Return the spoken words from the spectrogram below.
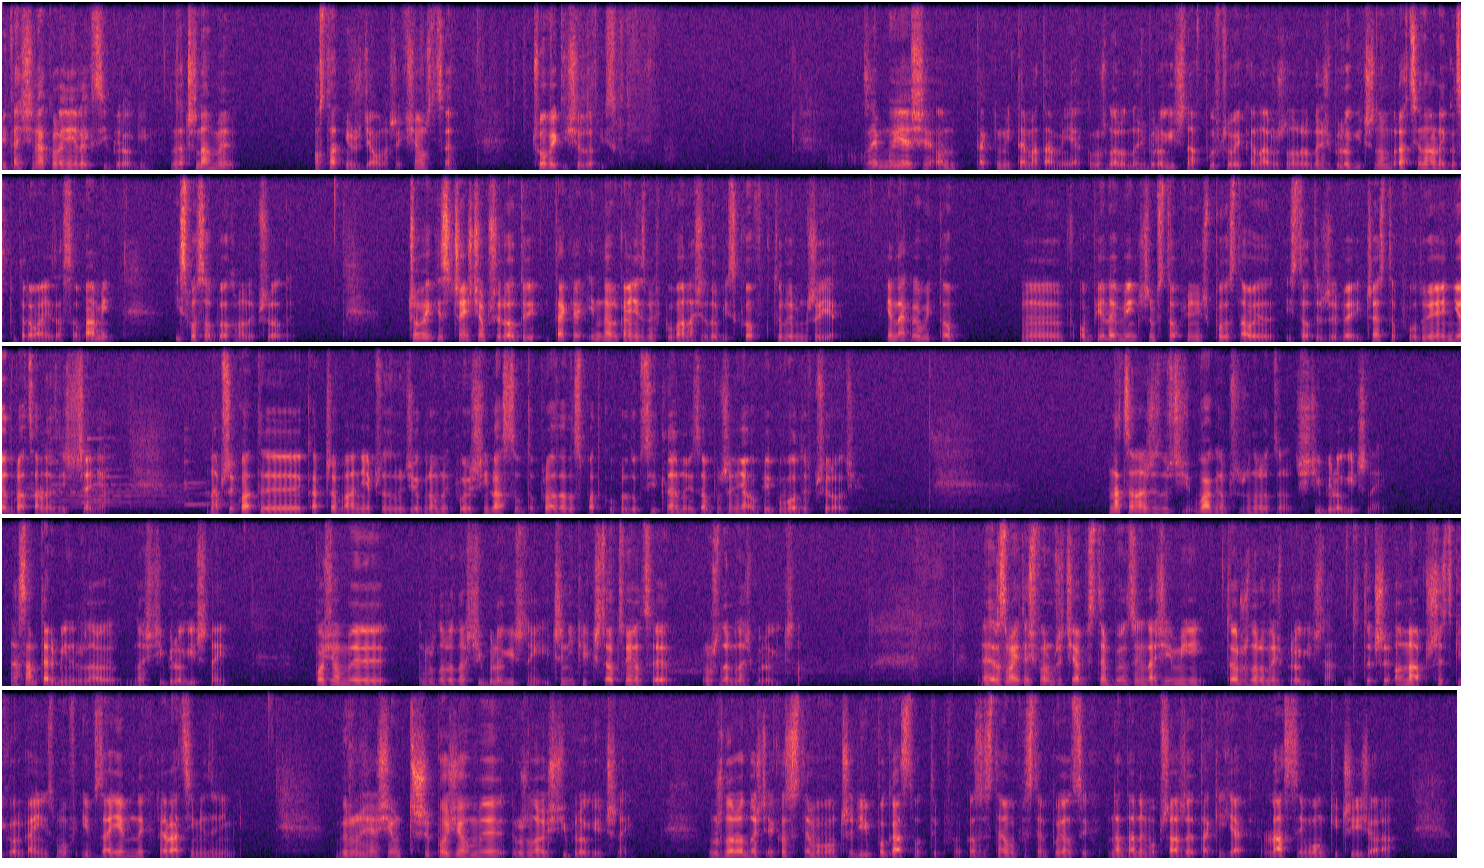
Witajcie na kolejnej lekcji biologii. Zaczynamy ostatni już dział naszej książce Człowiek i środowisko. Zajmuje się on takimi tematami jak różnorodność biologiczna, wpływ człowieka na różnorodność biologiczną, racjonalne gospodarowanie zasobami i sposoby ochrony przyrody. Człowiek jest częścią przyrody i tak jak inne organizmy wpływa na środowisko, w którym żyje. Jednak robi to w o wiele większym stopniu niż pozostałe istoty żywe i często powoduje nieodwracalne zniszczenia. Na przykład e, karczowanie przez ludzi ogromnych powierzchni lasów doprowadza do spadku produkcji tlenu i zaburzenia obiegu wody w przyrodzie. Na co należy zwrócić uwagę przy różnorodności biologicznej? Na sam termin różnorodności biologicznej, poziomy różnorodności biologicznej i czynniki kształtujące różnorodność biologiczną. E, Rozmaitość form życia występujących na Ziemi to różnorodność biologiczna. Dotyczy ona wszystkich organizmów i wzajemnych relacji między nimi. Wyróżnia się trzy poziomy różnorodności biologicznej. Różnorodność ekosystemową, czyli bogactwo typów ekosystemów występujących na danym obszarze, takich jak lasy, łąki czy jeziora.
